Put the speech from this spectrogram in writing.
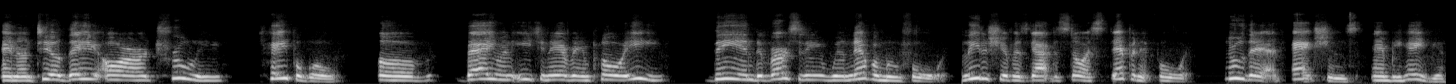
And until they are truly capable of valuing each and every employee, then diversity will never move forward. Leadership has got to start stepping it forward through their actions and behavior,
